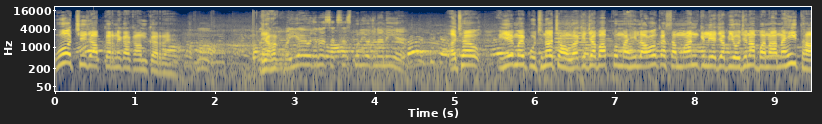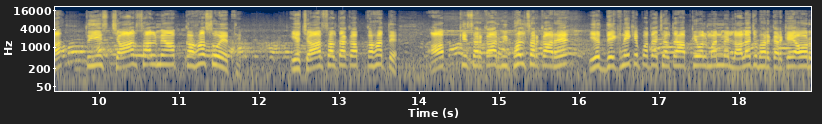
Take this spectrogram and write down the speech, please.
वो चीज़ आप करने का काम कर रहे हैं। यहाँ भैया योजना सक्सेसफुल योजना नहीं है। अच्छा ये मैं पूछना चाहूँगा कि जब आपको महिलाओं का सम्मान के लिए जब योजना बनाना ही था तो ये चार साल में आप कहाँ सोए थे? ये चार साल तक आप कहाँ थे? आपकी सरकार विफल सरकार है ये देखने के पता चलता है आप केवल मन में लालच भर करके और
